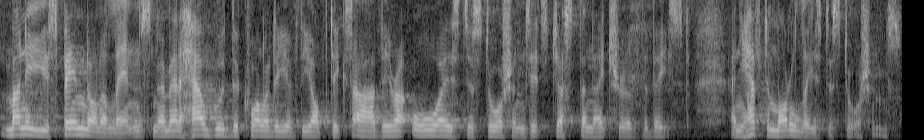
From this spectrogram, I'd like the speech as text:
money you spend on a lens, no matter how good the quality of the optics are, there are always distortions. It's just the nature of the beast. And you have to model these distortions.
